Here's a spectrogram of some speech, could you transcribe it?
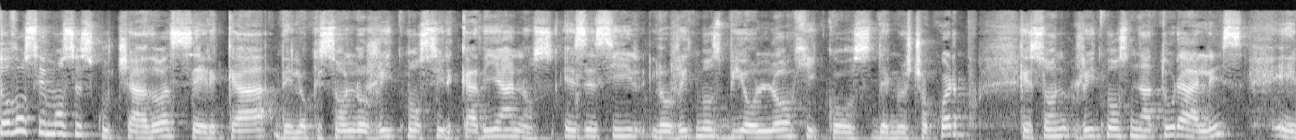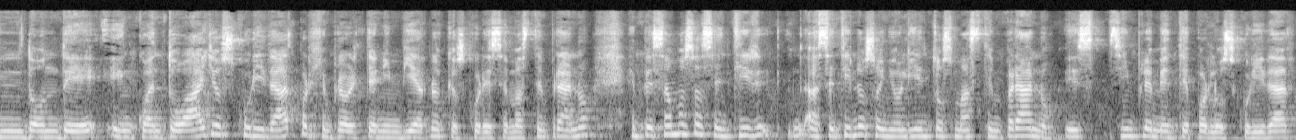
todos hemos escuchado acerca de lo que son los ritmos circadianos, es decir, los ritmos biológicos de nuestro cuerpo, que son ritmos naturales en donde en cuanto hay oscuridad, por ejemplo, ahorita en invierno que oscurece más temprano, empezamos a sentir a sentirnos soñolientos más temprano, es simplemente por la oscuridad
